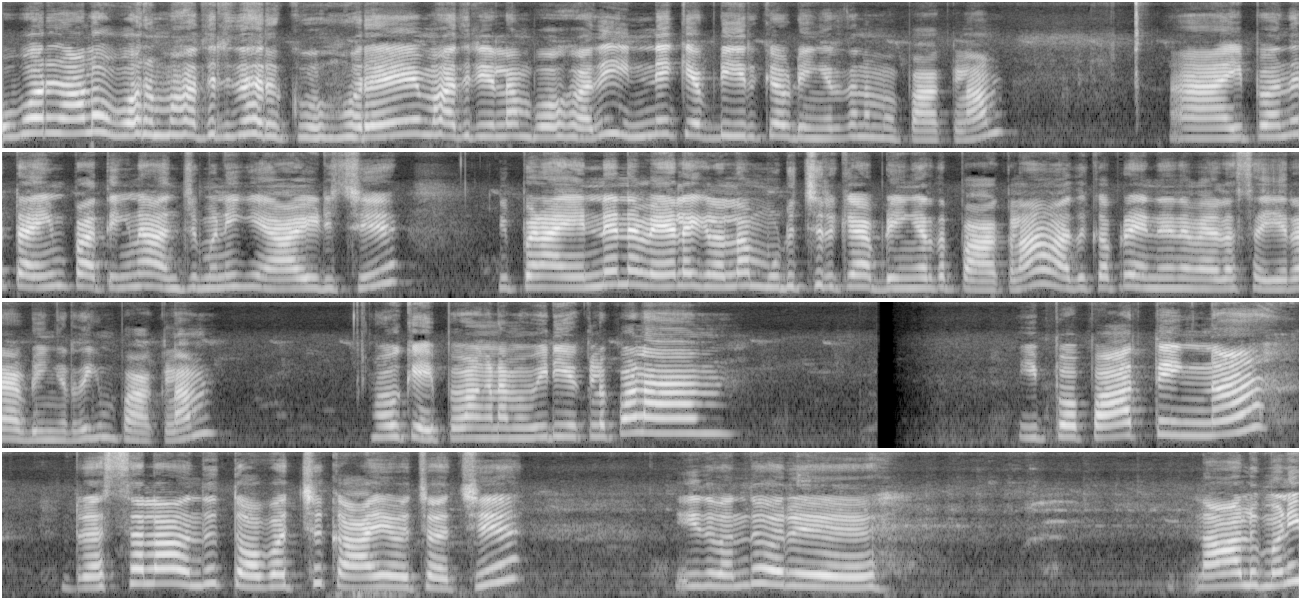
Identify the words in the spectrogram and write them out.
ஒவ்வொரு நாளும் ஒவ்வொரு மாதிரி தான் இருக்கும். ஒரே மாதிரியெல்லாம் போகாது. இன்றைக்கி எப்படி இருக்குது அப்படிங்கிறத நம்ம பார்க்கலாம். இப்போ வந்து டைம் பார்த்தீங்கன்னா அஞ்சு மணிக்கு ஆயிடுச்சு. இப்போ நான் என்னென்ன வேலைகளெல்லாம் முடிச்சிருக்கேன் அப்படிங்கிறத பார்க்கலாம். அதுக்கப்புறம் என்னென்ன வேலை செய்கிறேன் அப்படிங்கிறதையும் பார்க்கலாம். ஓகே இப்போ வாங்க நம்ம வீடியோக்குள்ளே போகலாம் இப்போ பார்த்தீங்கன்னா ட்ரெஸ் எல்லாம் வந்து துவைச்சி காய வச்சாச்சு. இது வந்து ஒரு நாலு மணி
